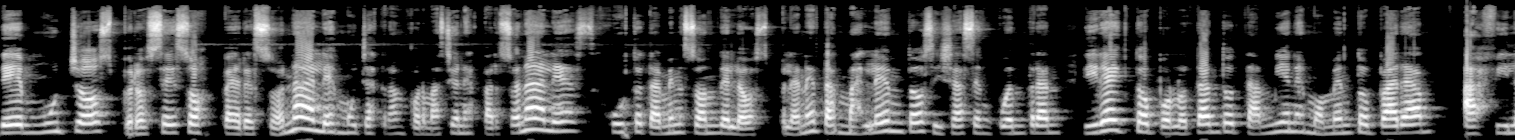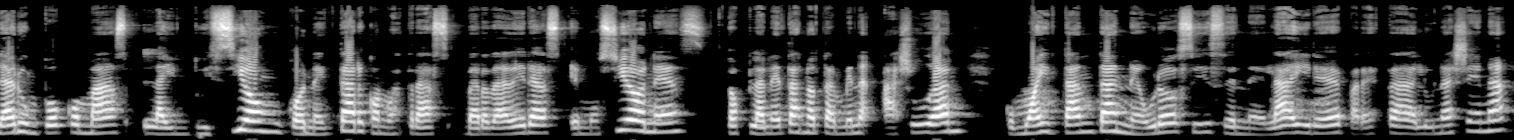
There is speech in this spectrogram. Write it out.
de muchos procesos personales, muchas transformaciones personales, justo también son de los planetas más lentos y ya se encuentran directo, por lo tanto también es momento para afilar un poco más la intuición, conectar con nuestras verdaderas emociones. Estos planetas no también ayudan, como hay tanta neurosis en el aire para esta luna llena,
